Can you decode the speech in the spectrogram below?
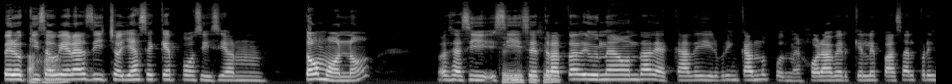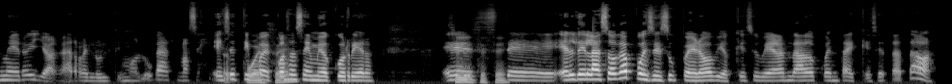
pero quizá hubieras dicho, ya sé qué posición tomo, ¿no? O sea, si, si se trata de una onda de acá de ir brincando, pues mejor a ver qué le pasa al primero y yo agarro el último lugar. No sé, ese tipo de cosas se me ocurrieron. Este, el de la soga, pues es súper obvio que se hubieran dado cuenta de qué se trataba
